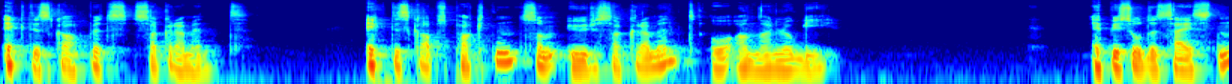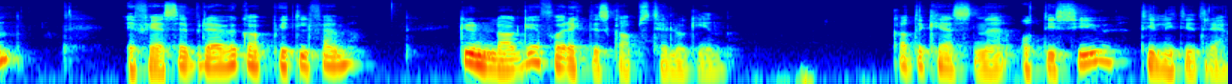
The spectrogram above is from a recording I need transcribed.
Ekteskapets sakrament. Ekteskapspakten som ursakrament og analogi. Episode 16 Efeserbrevet kapittel 5 Grunnlaget for ekteskapsteologien. Katekesene 87 til 93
